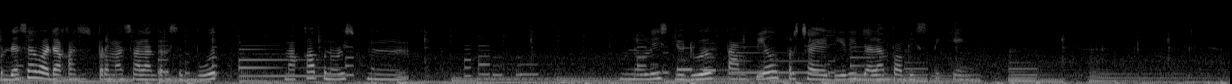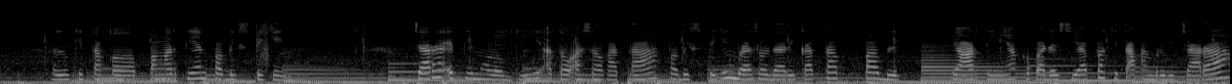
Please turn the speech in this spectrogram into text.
Berdasar pada kasus permasalahan tersebut, maka penulis men menulis judul Tampil Percaya Diri dalam Public Speaking. Lalu kita ke pengertian public speaking. Secara etimologi atau asal kata, public speaking berasal dari kata public yang artinya kepada siapa kita akan berbicara,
